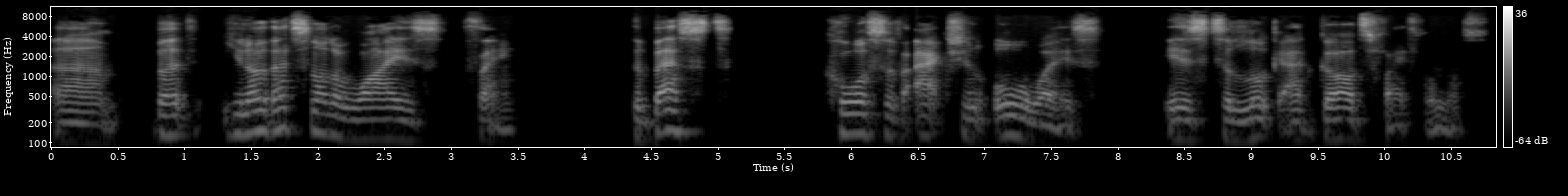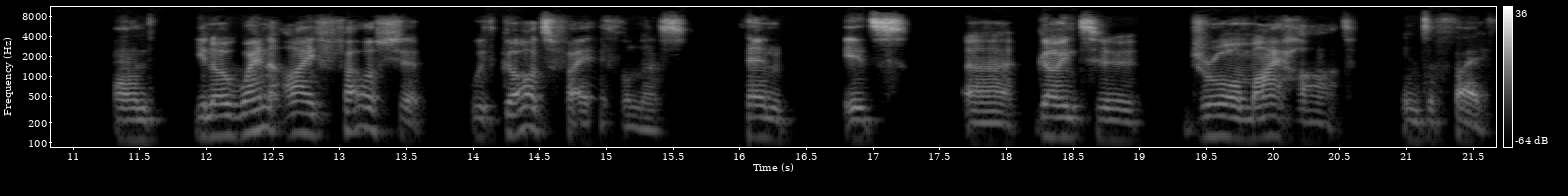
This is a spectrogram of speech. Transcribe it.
Um, but, you know, that's not a wise thing. The best course of action always is to look at God's faithfulness. And, you know, when I fellowship with God's faithfulness, then it's uh, going to draw my heart into faith.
